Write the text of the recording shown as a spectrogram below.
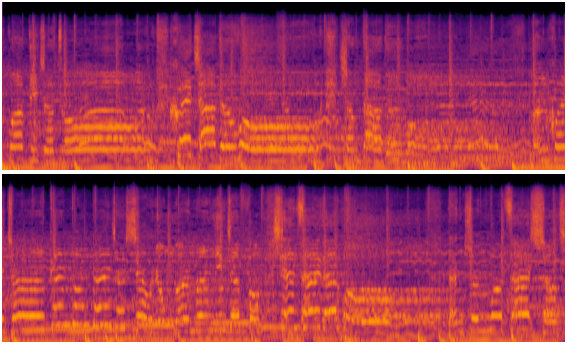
话低着头回家的我长大的我。满怀着感动带着笑容暖暖迎着风现在的我。单纯握在手中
